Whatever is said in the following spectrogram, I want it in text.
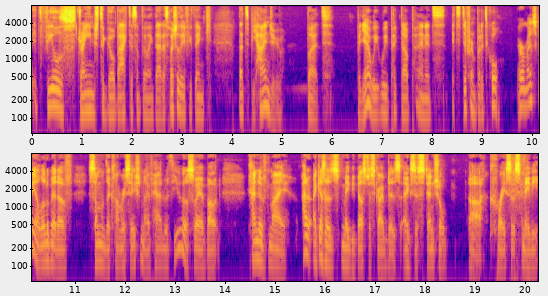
it, feels strange to go back to something like that, especially if you think that's behind you. But but yeah, we we picked up and it's it's different, but it's cool. It reminds me a little bit of some of the conversation I've had with you, Josue, about kind of my, I, I guess it's maybe best described as existential uh, crisis, maybe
